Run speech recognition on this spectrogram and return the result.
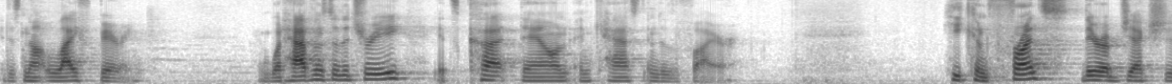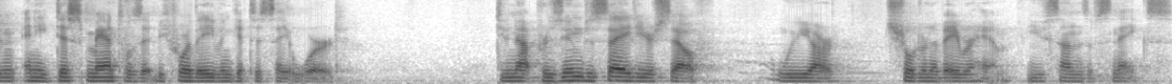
it is not life bearing. And what happens to the tree? It's cut down and cast into the fire. He confronts their objection and he dismantles it before they even get to say a word. Do not presume to say to yourself, We are children of Abraham, you sons of snakes.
